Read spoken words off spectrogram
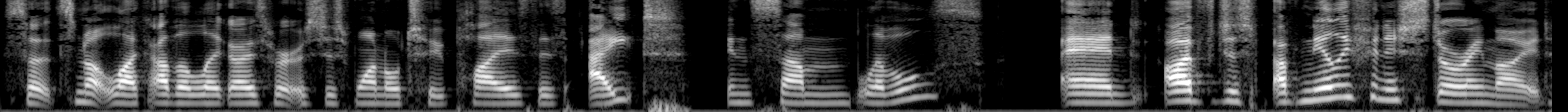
So it's not like other Legos where it was just one or two players. There's eight in some levels. And I've just I've nearly finished story mode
